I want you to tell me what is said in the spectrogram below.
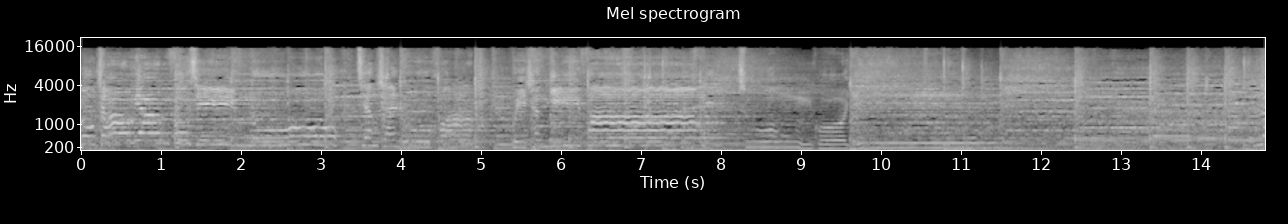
满目朝阳复兴路，江山如画，汇成一方中国印。龙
